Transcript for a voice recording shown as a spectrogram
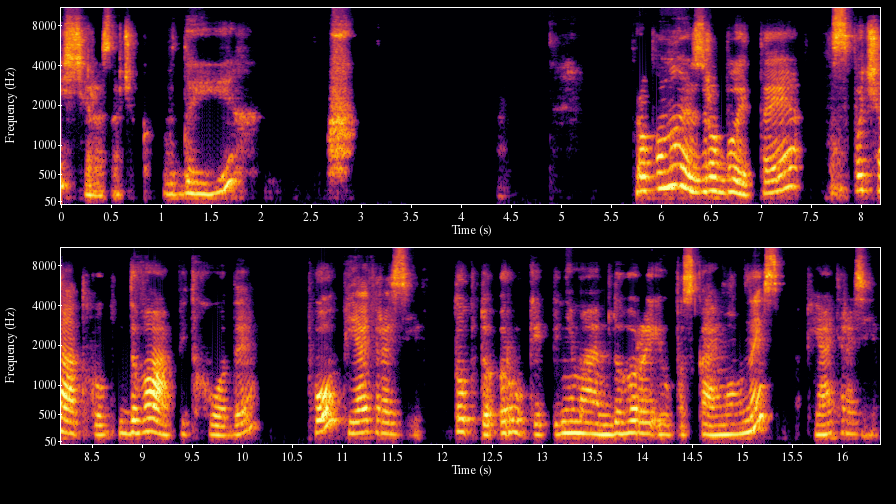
І ще разочок. Вдих. Пропоную зробити спочатку два підходи по 5 разів. Тобто руки піднімаємо догори і опускаємо вниз 5 разів.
